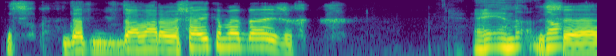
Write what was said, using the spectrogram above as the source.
dus dat, daar waren we zeker mee bezig. Hey, en Dus, uh,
